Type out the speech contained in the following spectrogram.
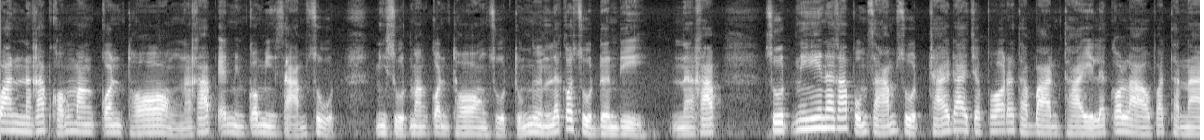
วันนะครับของมังกรทองนะครับแอดมินก็มี 3 สูตร มีสูตรมังกรทอง สูตรถุงเงินและก็สูตรเดินดีนะครับ สูตรนี้นะครับผม 3 สูตรใช้ได้เฉพาะรัฐบาลไทยและก็ลาวพัฒนา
